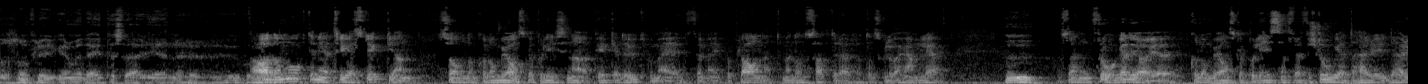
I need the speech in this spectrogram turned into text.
och som flyger med dig till Sverige eller hur Ja, de åkte ner tre stycken som de colombianska poliserna pekade ut på mig, för mig på planet. Men de satte där för att de skulle vara hemliga. Mm. Och sen frågade jag ju colombianska polisen för jag förstod att det här, det här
